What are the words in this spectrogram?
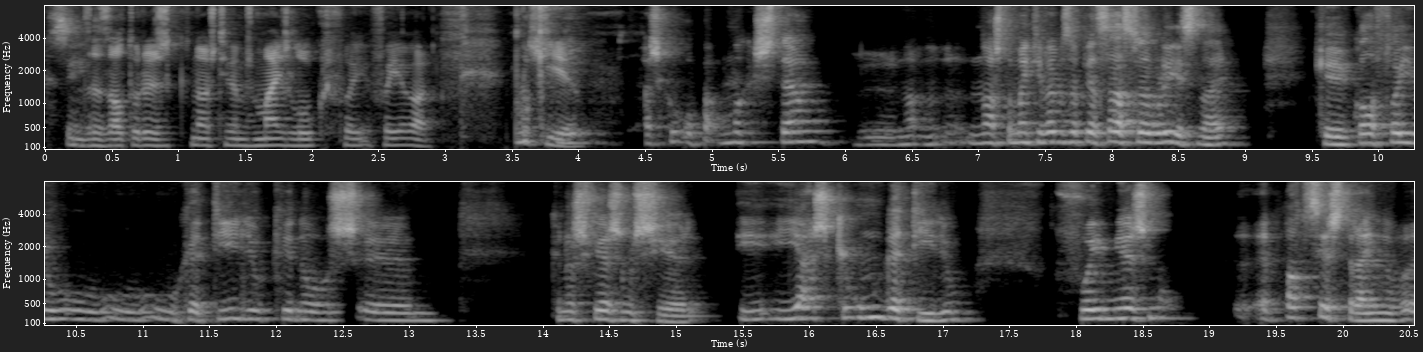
Sim. das alturas que nós tivemos mais lucro foi, foi agora. Porquê? acho que uma questão, nós também tivemos a pensar sobre isso, não é? Que qual foi o, o, o gatilho que nos, hum, que nos fez mexer? E, e, acho que um gatilho foi mesmo, pode ser estranho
